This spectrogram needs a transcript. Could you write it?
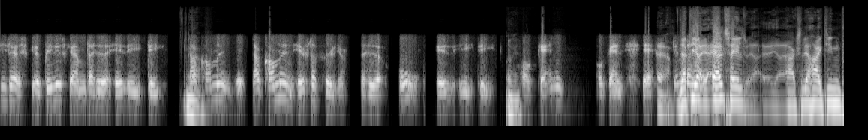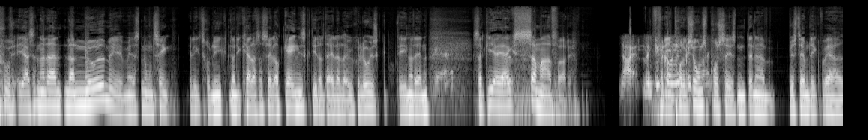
de der sk- billedskærme, der hedder LED. Der, Ja. er kommet, en- der er kommet en efterfølger, der hedder OLED. Okay. Organ. Organ. Ja, Ja, dem, jeg der giver, jeg, ærligt talt, Axel, jeg har ikke dine... Pus, altså, når der, er- når der noget med, med sådan nogle ting, elektronik, når de kalder sig selv organisk, dit eller eller økologisk, det ene og det andet, så giver jeg ikke så meget for det. Nej, men det Fordi produktionsprocessen, den er bestemt ikke været...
